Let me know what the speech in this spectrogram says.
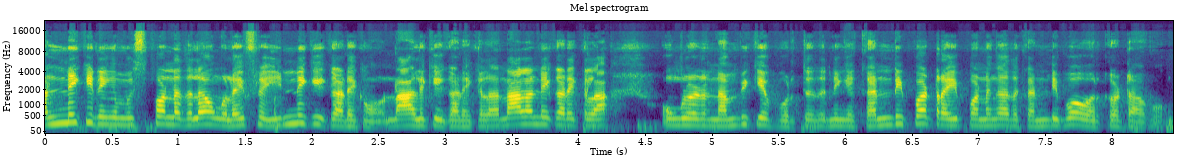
அன்னைக்கு நீங்கள் மிஸ் பண்ணதில் உங்கள் லைஃப்பில் இன்றைக்கி கிடைக்கும். நாளைக்கு கிடைக்கலாம். நாளன்னைக்கு கிடைக்கலாம். உங்களோட நம்பிக்கையை பொறுத்தது. நீங்கள் கண்டிப்பாக ட்ரை பண்ணுங்கள் அது கண்டிப்பாக ஒர்க் அவுட் ஆகும்.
